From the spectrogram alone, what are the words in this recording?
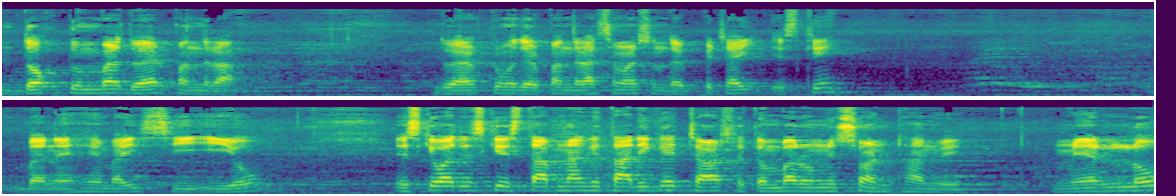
दो अक्टूबर दो हज़ार पंद्रह। दो हज़ार अक्टूबर दो हज़ार पंद्रह से हमारे सुंदर पिचाई इसके बने हैं भाई सीईओ। इसके बाद इसकी स्थापना की तारीख है चार सितंबर उन्नीस सौ अंठानवे। मेरलो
